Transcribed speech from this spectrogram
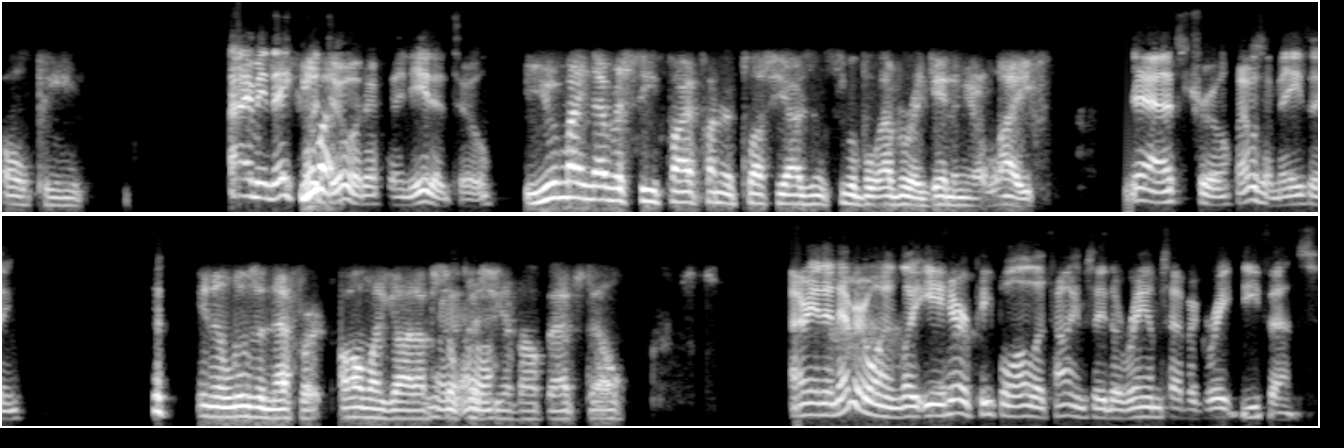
old team. I mean, they could might- do it if they needed to. You might never see 500 plus yards in the Super Bowl ever again in your life Yeah, that's true. That was amazing. in a losing effort. Oh my God, I'm so pissy about that still. I mean, and everyone like you hear people all the time say the Rams have a great defense.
